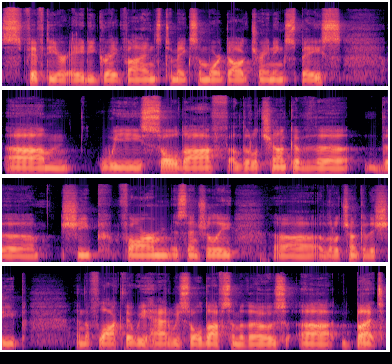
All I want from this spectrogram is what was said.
50 or 80 grapevines to make some more dog training space. Um, we sold off a little chunk of the the sheep farm, essentially, uh, a little chunk of the sheep and the flock that we had. We sold off some of those, uh, but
